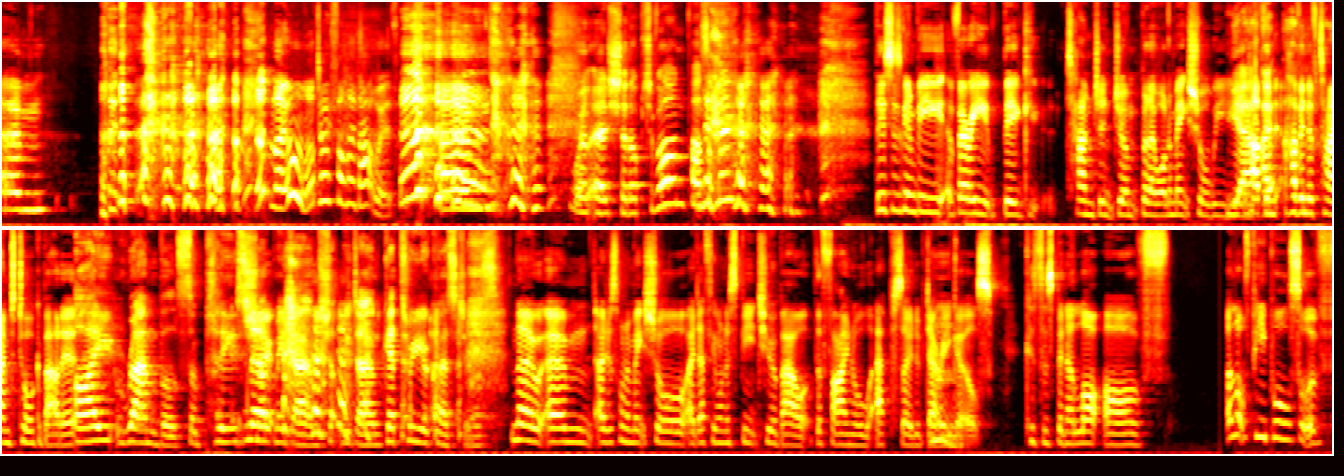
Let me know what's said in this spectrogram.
um, I'm like, oh, what do I follow that with? Um, well, uh, shut up, Siobhan, possibly. this is going to be a very big tangent jump, but I want to make sure we yeah, have, I, have enough time to talk about it. I ramble, so please no. shut me down. shut me down. Get through your questions. No, um, I just want to make sure. I definitely want to speak to you about the final episode of Derry mm. Girls because there's been a lot of a lot of people sort of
